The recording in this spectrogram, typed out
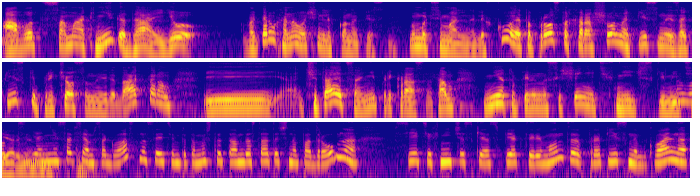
А вот сама книга, да, ее во-первых, она очень легко написана. Ну, максимально легко. Это просто хорошо написанные записки, причесанные редактором, и читаются они прекрасно. Там нету перенасыщения техническими ну, терминами. Вот я не совсем согласна с этим, потому что там достаточно подробно все технические аспекты ремонта прописаны. Буквально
